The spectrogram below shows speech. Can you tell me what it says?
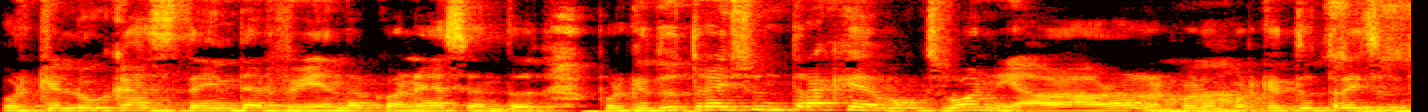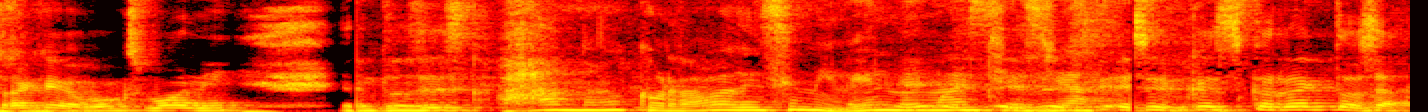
porque Lucas está interfiriendo con eso. Entonces, porque tú traes un traje de Box Bunny. Ahora, ahora recuerdo por qué tú traes Sí, un sí, traje de Box Bunny. Entonces, Ah, no me acordaba de ese nivel, no es, manches es- ya. es- es- es correcto. O sea,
